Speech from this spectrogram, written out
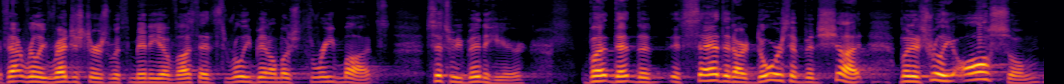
if that really registers with many of us, that it's really been almost three months since we've been here. But that the, it's sad that our doors have been shut, but it's really awesome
